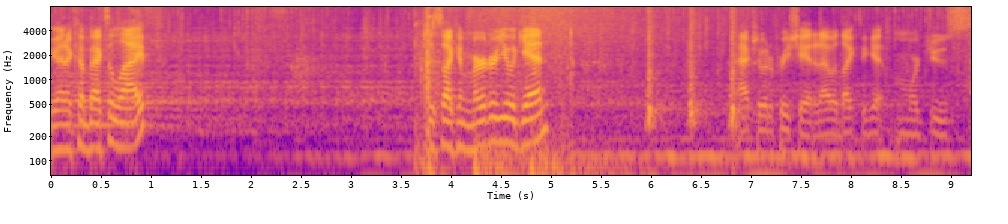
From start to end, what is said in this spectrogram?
You're gonna come back to life? Just so I can murder you again? I actually would appreciate it. I would like to get more juice.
